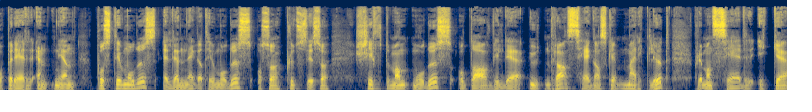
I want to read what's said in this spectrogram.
opererer enten i en positiv modus eller en negativ modus, og så plutselig så skifter man modus, og da vil det utenfra se ganske merkelig ut, fordi man ser ikke ikke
